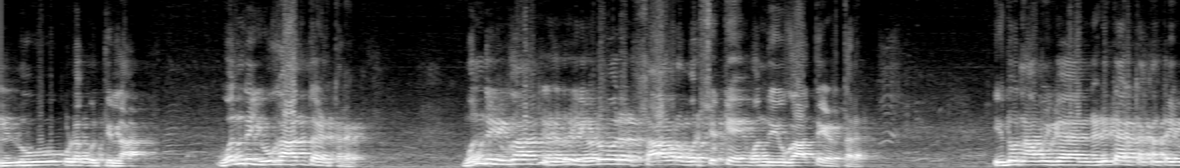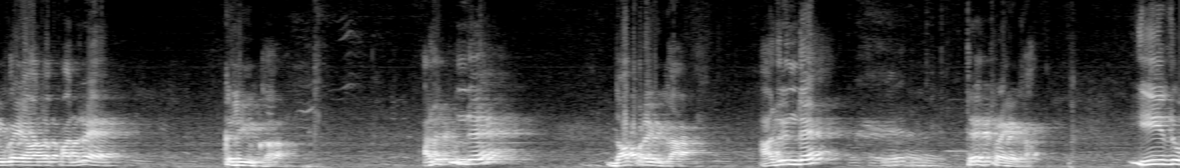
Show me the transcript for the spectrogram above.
ಎಲ್ಲೂ ಕೂಡ ಗೊತ್ತಿಲ್ಲ. ಒಂದು ಯುಗ ಅಂತ ಹೇಳ್ತಾರೆ. ಒಂದು ಯುಗ ಅಂತ ಹೇಳಿದ್ರೆ ಎರಡೂವರೆ ಸಾವಿರ ವರ್ಷಕ್ಕೆ ಒಂದು ಯುಗ ಅಂತ ಹೇಳ್ತಾರೆ. ಇದು ನಾವು ಈಗ ನಡೀತಾ ಇರ್ತಕ್ಕಂಥ ಯುಗ ಯಾವುದಪ್ಪ ಅಂದರೆ ಕಲಿಯುಗ. ಅದಕ್ಕೆ ಮುಂದೆ ದ್ವಾಪರ ಯುಗ. ಅದರಿಂದ ತ್ರೇತ್ರಯುಗ ಇದು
